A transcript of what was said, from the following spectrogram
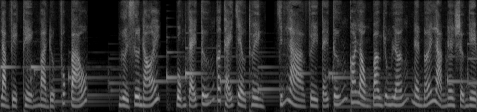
làm việc thiện mà được phúc báo. Người xưa nói, bụng tể tướng có thể chèo thuyền, chính là vì tể tướng có lòng bao dung lớn nên mới làm nên sự nghiệp,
